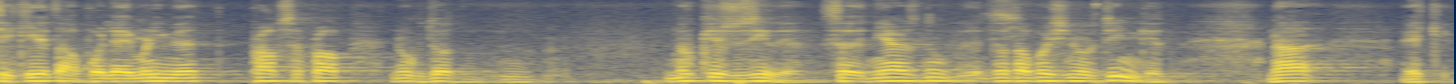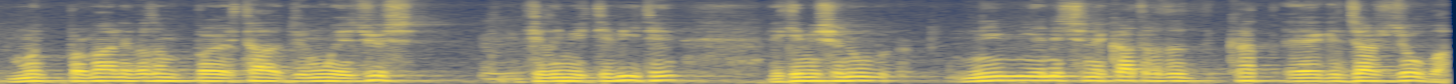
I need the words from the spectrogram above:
Tiketa apo lajmërimet, prapë se prapë nuk do të nuk kish zgjidhje, se njerëz nuk do ta bëjnë rutinë këtë. Na mund të përmendim vetëm për këta dy muaj e gjysë, mhm. fillimi i këtij viti, i kemi shënu 1146 gjoba,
